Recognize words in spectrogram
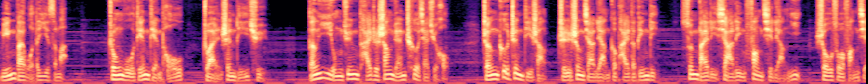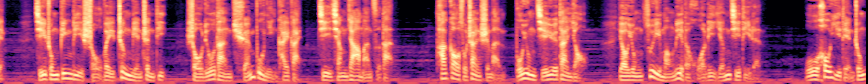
明白我的意思吗？中午点点头，转身离去。等义勇军抬着伤员撤下去后，整个阵地上只剩下两个排的兵力。孙百里下令放弃两翼。收缩防线，集中兵力守卫正面阵地，手榴弹全部拧开盖，机枪压满子弹。他告诉战士们，不用节约弹药，要用最猛烈的火力迎击敌人。午后一点钟，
